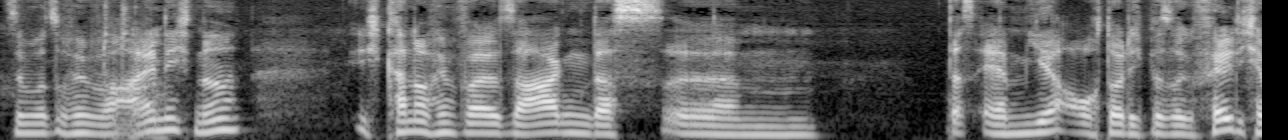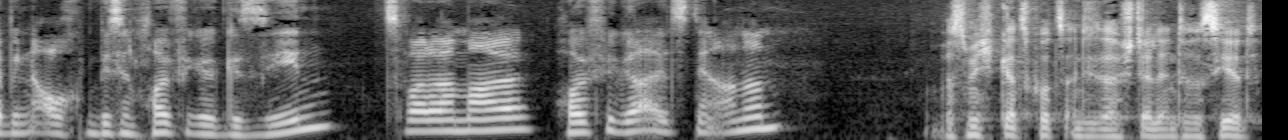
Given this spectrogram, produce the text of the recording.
Sind wir uns auf jeden Fall Total. einig, ne? Ich kann auf jeden Fall sagen, dass, ähm, dass er mir auch deutlich besser gefällt. Ich habe ihn auch ein bisschen häufiger gesehen, zwei, dreimal, häufiger als den anderen. was mich ganz kurz an dieser Stelle interessiert,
